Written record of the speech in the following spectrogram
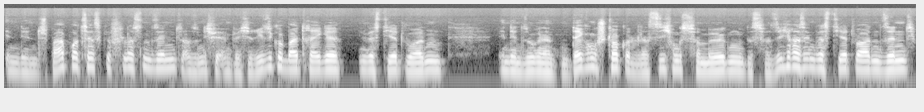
in den Sparprozess geflossen sind, also nicht für irgendwelche Risikobeiträge investiert wurden, in den sogenannten Deckungsstock oder das Sicherungsvermögen des Versicherers investiert worden sind,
